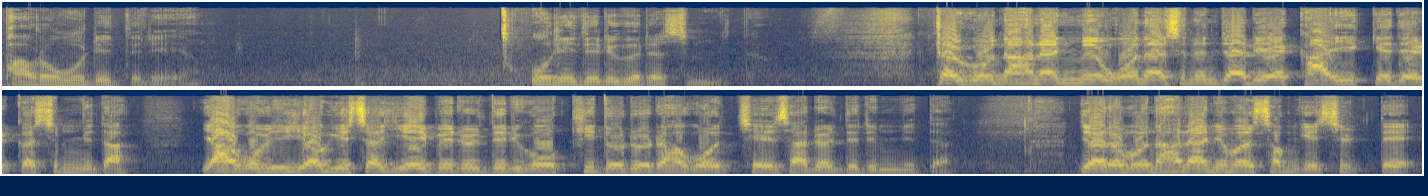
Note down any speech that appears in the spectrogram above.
바로 우리들이에요. 우리들이 그렇습니다. 결국은 하나님이 원하시는 자리에 가 있게 될 것입니다. 야곱이 여기서 예배를 드리고 기도를 하고 제사를 드립니다. 여러분 하나님을 섬기실 때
